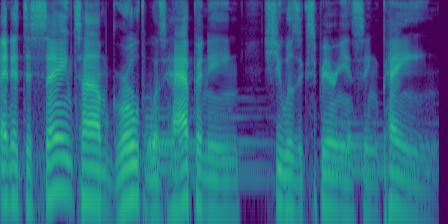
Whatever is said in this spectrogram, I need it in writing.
And at the same time growth was happening, she was experiencing pain.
